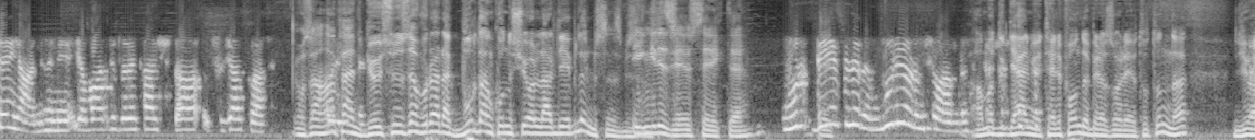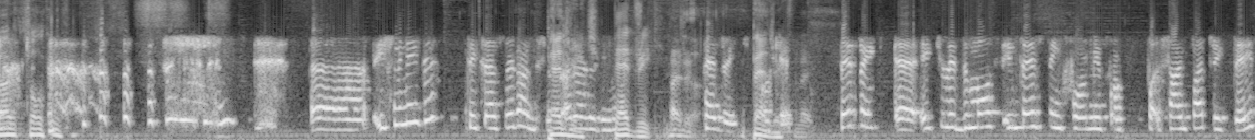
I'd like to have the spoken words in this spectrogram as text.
şey yani hani yabancılara karşı daha sıcaklar. O zaman hanımefendi göğsünüze vurarak buradan konuşuyorlar diyebilir misiniz bize? İngilizce üstelik de. Vur, diyebilirim. Vuruyorum şu anda. Ama gelmiyor. Telefonu da biraz oraya tutun da. You are talking. Ee, ismi neydi? Tekrar söyler misiniz? Patrick. Patrick. Patrick. Patrick. Okay. Patrick, uh, actually the most interesting for me for St. Patrick Day,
